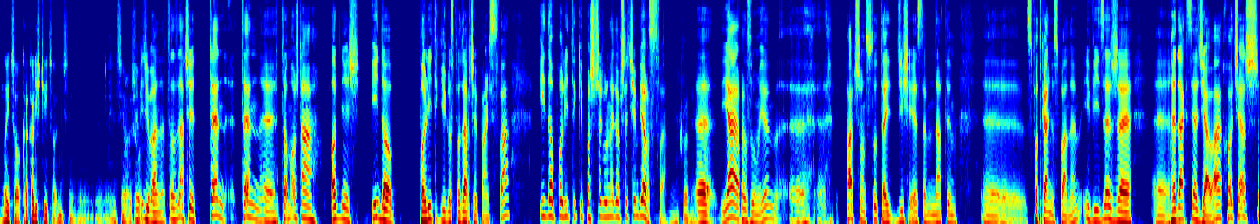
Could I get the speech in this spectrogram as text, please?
no i co, krakaliście i co, nic, nic nie wyszło. Widzi pan, to znaczy ten, ten, e, to można odnieść i do polityki gospodarczej państwa, i do polityki poszczególnego przedsiębiorstwa. Dokładnie. E, ja rozumiem, e, patrząc tutaj, dzisiaj jestem na tym spotkaniu z panem i widzę, że redakcja działa, chociaż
